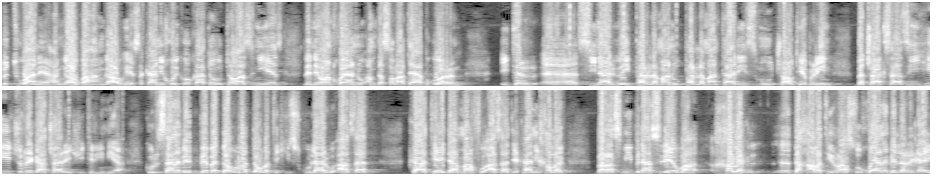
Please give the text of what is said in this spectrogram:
بتوانێ هەنگاو بە هەنگاو هێزەکانی خۆی کۆکاتەوە و تەوازنی هێز لە نێوان خۆیان و ئەم دەسەڵاتەیە بگۆڕن. ئیتر سینناریۆی پەرلەمان و پەرلەمانتاریزم و چاوتێبرین بە چاکسازی هیچ ڕێگاچارێکی تری نییە کوردستانە بێ بێ بە دەوڵەت دەوڵەتێکی سکولار و ئازاد کە تێیدا ماف و ئازادیەکانی خەڵک بەڕسمی بناسرێ و خەڵک دەخالەتی ڕاست و خۆیانە بێت لە ڕێگای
